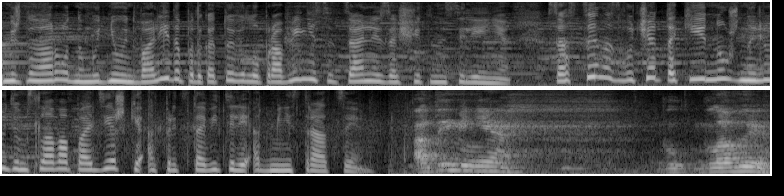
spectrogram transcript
Международному дню инвалида подготовило Управление социальной защиты населения. Со сцены звучат такие нужные людям слова поддержки от представителей администрации. От имени главы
